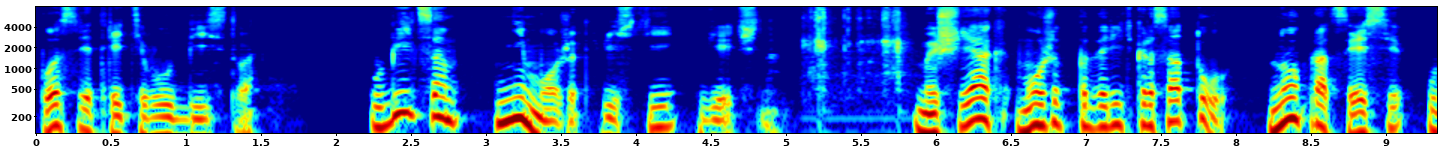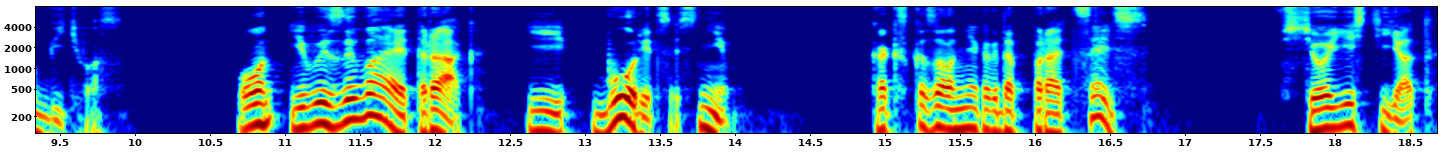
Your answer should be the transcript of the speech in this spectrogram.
после третьего убийства. Убийца не может вести вечно. Мышьяк может подарить красоту, но в процессе убить вас. Он и вызывает рак, и борется с ним. Как сказал некогда Парацельс, все есть яд,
